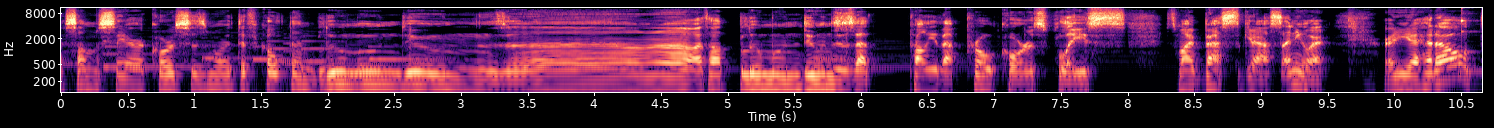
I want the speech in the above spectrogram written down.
Some say our course is more difficult than Blue Moon Dunes. Uh, I thought Blue Moon Dunes is that probably that pro course place. It's my best guess. Anyway, ready to head out?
